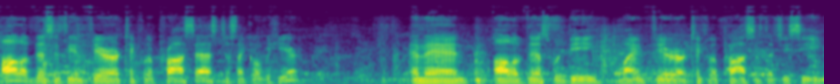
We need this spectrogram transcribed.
All of this is the inferior articular process, just like over here. And then all of this would be my inferior articular process that you see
